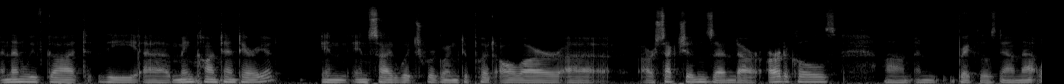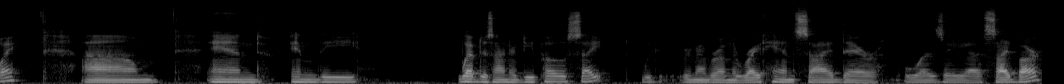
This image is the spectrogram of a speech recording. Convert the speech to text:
and then we've got the uh, main content area in inside which we're going to put all our uh, our sections and our articles um, and break those down that way. Um, and in the Web Designer Depot site, we remember on the right hand side there was a uh, sidebar.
